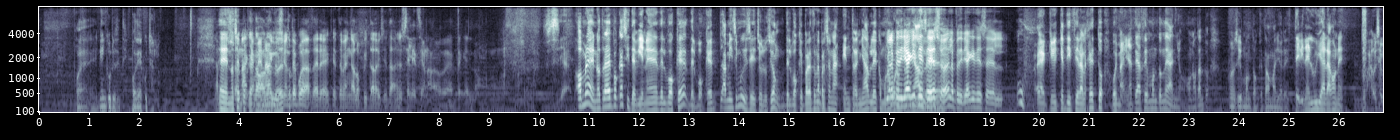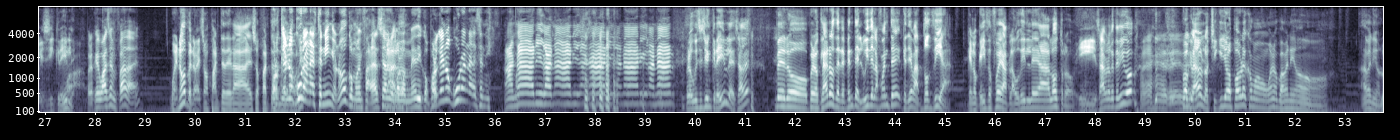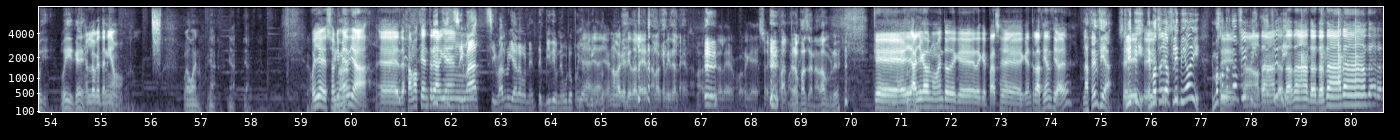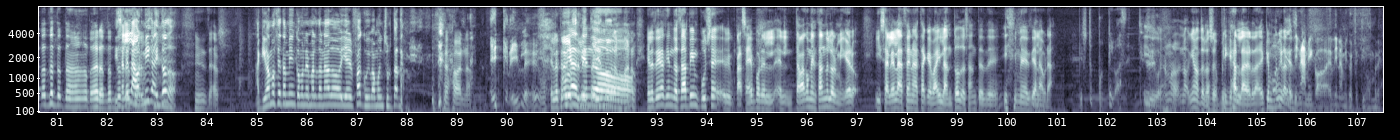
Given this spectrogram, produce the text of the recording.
Pues Game Curiosity, podía escucharlo. Eh, no sé por qué que menos hablando de ilusión esto. te puede hacer, ¿eh? Que te venga al hospital a visitar. El seleccionador de este que no. Sí, Hombre, en otra época, si te viene del bosque, del bosque a mí sí me hubiese hecho ilusión. Del bosque parece una persona entrañable, como Yo una le pediría que hiciese eso, ¿eh? Le pediría que hiciese el. Uf. eh, que, que te hiciera el gesto. O imagínate hace un montón de años, o no tanto. Bueno, sí, un montón, que estamos mayores. Te viene Luis Aragonés. Pua, Eso hubiese increíble. Pero es que igual se enfada, ¿eh? Bueno, pero eso es parte de la. Eso es parte ¿Por qué no Aragonés. curan a este niño, no? Como enfadarse Claro. con los médicos. ¿Por qué no curan a ese niño? Ganar y ganar y ganar y ganar y ganar. Pero hubiese sido increíble, ¿sabes? Pero, pero claro, de repente Luis de la Fuente, que lleva dos días, que lo que hizo fue aplaudirle al otro. ¿Y sabes lo que te digo? Sí, Pues claro, los chiquillos, los pobres, como, bueno, pues ha venido. Ha venido Luis. Luis, ¿qué? Es lo que teníamos. Bueno, bueno, ya, ya, ya. Oye, son y media. Eh, dejamos que entre alguien. si va, si va Luis Aragonés, te pide un euro para ya, ya, Yo no lo he querido leer, no lo he querido leer. No lo he querido leer porque soy muy falto. Bueno, no pasa nada, hombre. Que ha llegado el momento de que, de que pase, que entre la ciencia, ¿eh? ¿La ciencia? Sí, ¿Flippy? Sí, ¿Hemos traído sí, a Flippy hoy? ¿Hemos contratado a Flippy? Y salen las hormigas y todo. Aquí vamos a hacer también como en el Maldonado y el Facu y vamos a insultar también. No, no. Es increíble, ¿eh? El otro día haciendo. El otro día haciendo zapping puse. eh, Pasé por el, el- Estaba comenzando el hormiguero. Y salía la escena hasta que bailan todos antes de. Y me decía Laura. ¿Pero esto por qué lo hacen? Y digo, yo no, no, yo no te lo sé explicar, la verdad. Es que es muy Porque Es gracioso. dinámico, es dinámico y efectivo, hombre.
